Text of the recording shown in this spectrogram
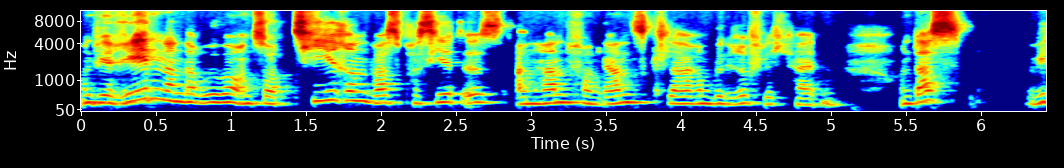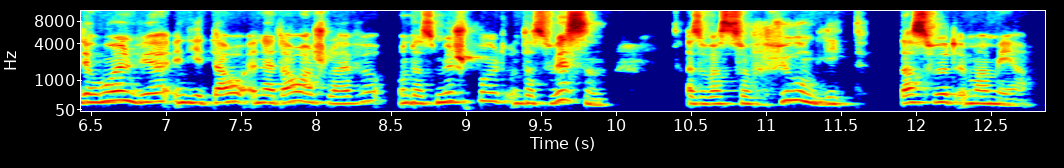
Und wir reden dann darüber und sortieren, was passiert ist, anhand von ganz klaren Begrifflichkeiten. Und das wiederholen wir in, die Dau in der Dauerschleife und das Mischpult und das Wissen, also was zur Verfügung liegt, das wird immer mehr.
